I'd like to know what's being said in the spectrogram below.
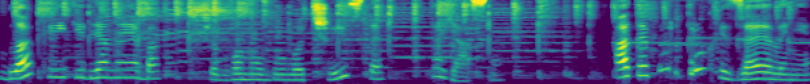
блакиті для неба, щоб воно було чисте та ясне. А тепер трохи зелені,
